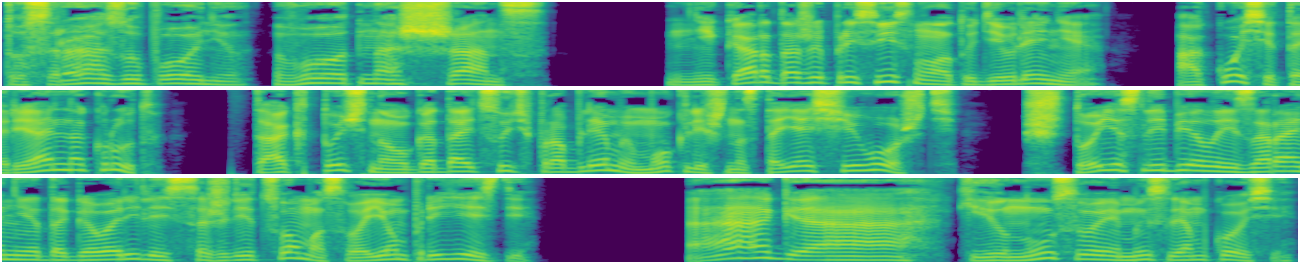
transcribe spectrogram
то сразу понял, вот наш шанс». Никар даже присвистнул от удивления. А Коси-то реально крут. Так точно угадать суть проблемы мог лишь настоящий вождь. Что если белые заранее договорились со жрецом о своем приезде? «Ага», – кивнул своим мыслям Коси.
